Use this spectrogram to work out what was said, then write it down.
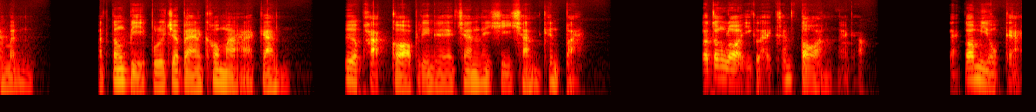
นมัน มันต้องบีบบูริจแบนเข้ามาหากัน เพื่อผลักกรอบ linear regression ให้ชี้ชันขึ้นไป ก็ต้องรออีกหลายขั้นตอนนะครับ แต่ก็มีโอกาส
